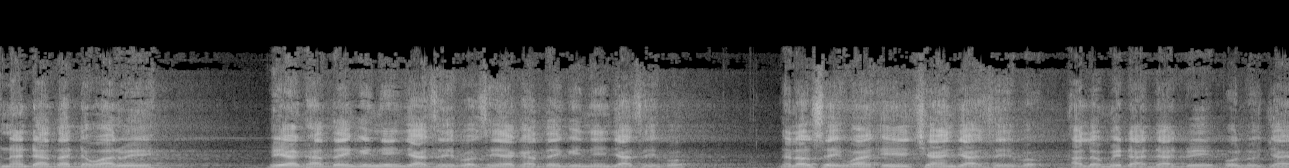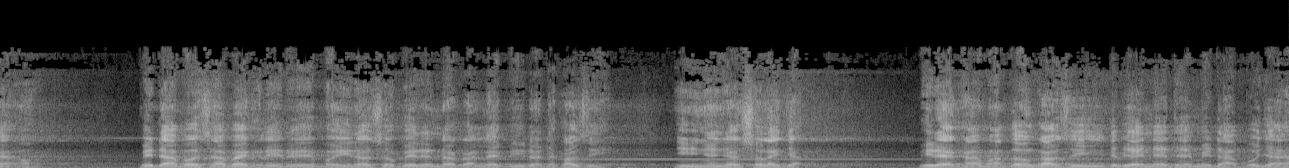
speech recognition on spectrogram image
အနန္တသတ္တဝါတွေဘေယခသိကင်းငင်းကြစေဖို့ဆင်းရဲခသိကင်းငင်းကြစေဖို့နှလုံးစိတ်ဝမ်းအေးချမ်းကြစေဖို့အလုံးမေတ္တာဓာတ်တွေပို့လို့ကြရအောင်မေတ္တာဘောစာပိုက်ကလေးတွေဘုန်းကြီးတို့ဆိုပေးတဲ့နောက်ကလိုက်ပြီးတော့တစ်ခေါက်စီညီညွတ်ညွတ်ဆိုလိုက်ကြ ပြီးတဲ့အခါမှာသုံးခေါက်စီတပြိုင်နက်တည်းမေတ္တာပို့ကြရ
